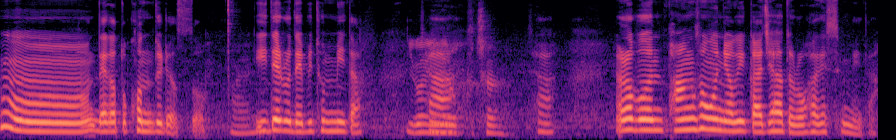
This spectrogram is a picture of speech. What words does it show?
음, 내가 또 건드렸어. 아, 이대로 내비둡니다. 이건 자. 이대로 붙여요. 자, 여러분 방송은 여기까지 하도록 하겠습니다.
